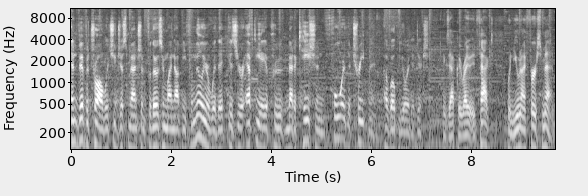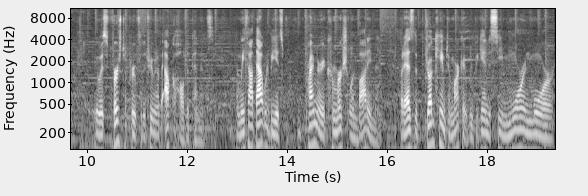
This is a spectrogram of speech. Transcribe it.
And Vivitrol, which you just mentioned, for those who might not be familiar with it, is your FDA-approved medication for the treatment of opioid addiction. Exactly right. In fact, when you and I first met, it was first approved for the treatment of alcohol dependence. And we thought that would be its primary commercial embodiment. But as the drug came to market, we began to see more and more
